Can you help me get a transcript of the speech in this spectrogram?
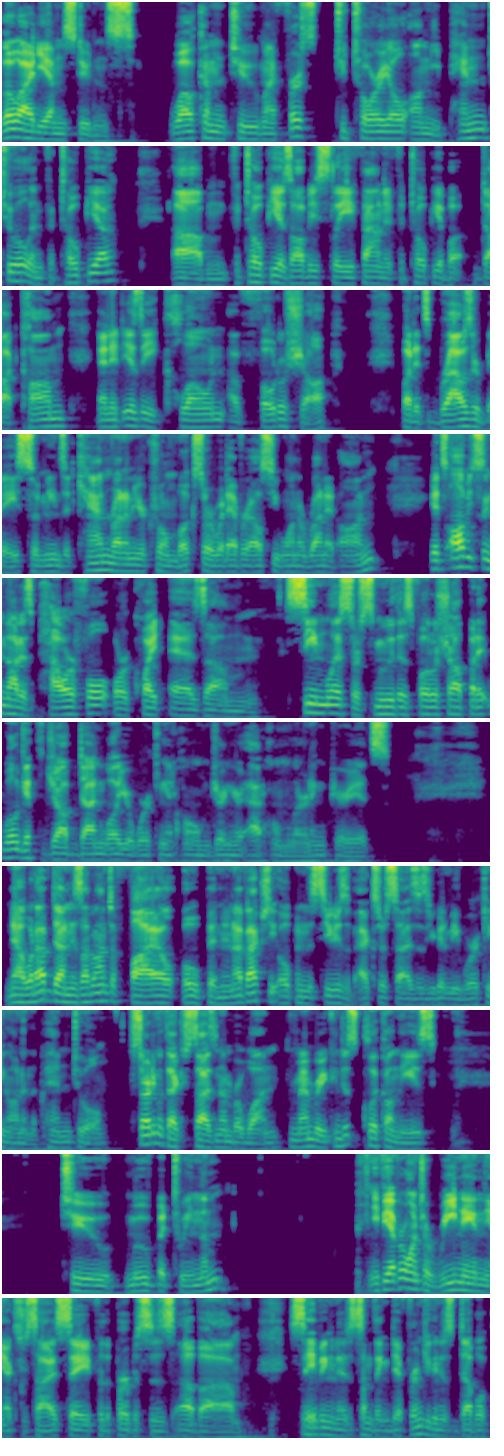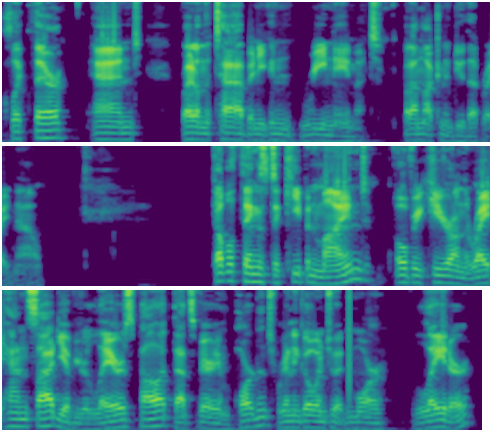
Hello IDM students. Welcome to my first tutorial on the pen tool in Photopea. Um, Photopea is obviously found at photopea.com and it is a clone of Photoshop, but it's browser based so it means it can run on your Chromebooks or whatever else you want to run it on. It's obviously not as powerful or quite as um, seamless or smooth as Photoshop, but it will get the job done while you're working at home during your at-home learning periods. Now what I've done is I've gone to File, Open, and I've actually opened a series of exercises you're going to be working on in the pen tool. Starting with exercise number one, remember you can just click on these to move between them. If you ever want to rename the exercise, say for the purposes of uh, saving it as something different, you can just double click there and right on the tab and you can rename it. But I'm not going to do that right now. Couple things to keep in mind. Over here on the right hand side, you have your layers palette. That's very important. We're going to go into it more later.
